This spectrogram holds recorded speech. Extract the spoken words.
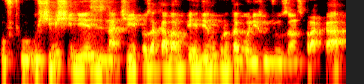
o, os times chineses na Champions acabaram perdendo o protagonismo de uns anos para cá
